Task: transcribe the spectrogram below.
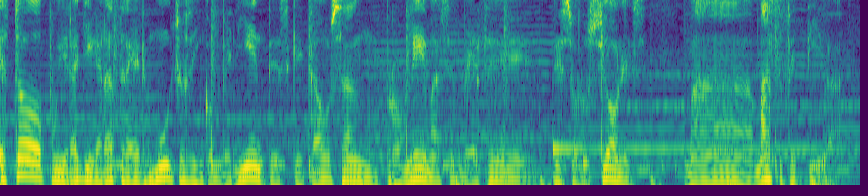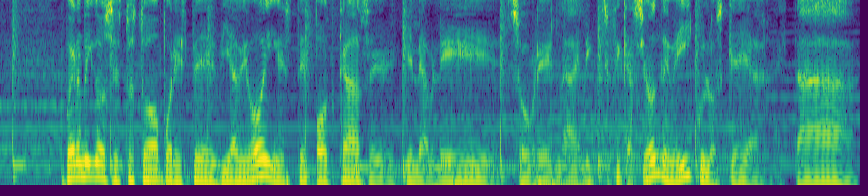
esto pudiera llegar a traer muchos inconvenientes que causan problemas en vez de, soluciones más, más efectivas. Bueno amigos, esto es todo por este día de hoy, en este podcast eh, que le hablé sobre la electrificación de vehículos que está,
